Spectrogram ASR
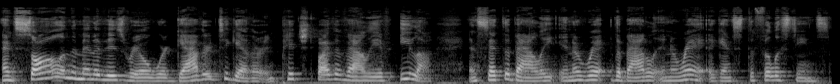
And Saul and the men of Israel were gathered together and pitched by the valley of Elah, and set the valley in array, the battle in array against the Philistines.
